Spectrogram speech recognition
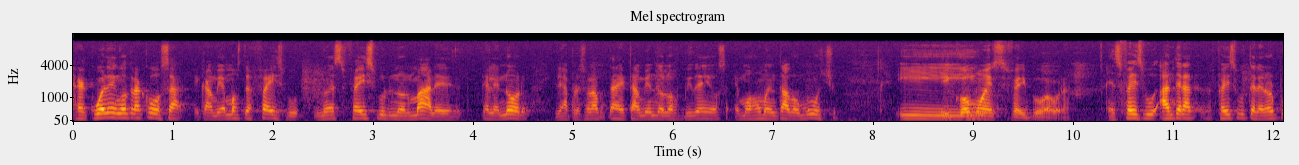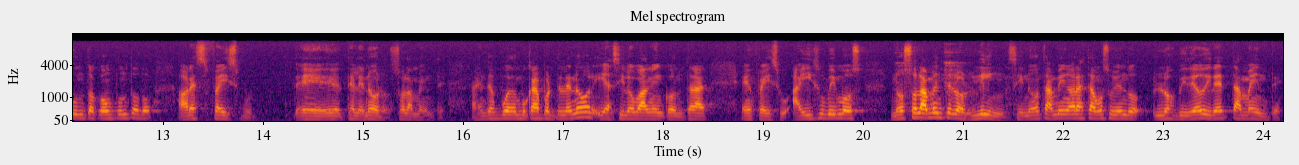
recuerden otra cosa, que cambiamos de Facebook, no es Facebook normal, es Telenor, y las personas están viendo los videos, hemos aumentado mucho. ¿Y, ¿Y cómo es Facebook ahora? es Facebook, antes era Facebook telenor.com.do, ahora es Facebook eh, Telenor solamente. La gente puede buscar por Telenor y así lo van a encontrar en Facebook. Ahí subimos no solamente los links, sino también ahora estamos subiendo los videos directamente.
